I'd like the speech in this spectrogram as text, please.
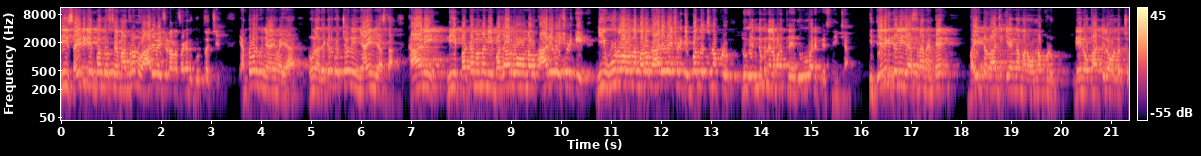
నీ సైట్కి ఇబ్బంది వస్తే మాత్రం నువ్వు ఆర్యవేశుడు అన్న సంగతి గుర్తొచ్చింది. ఎంతవరకు న్యాయం అయ్యా నువ్వు నా దగ్గరకు వచ్చావు నేను న్యాయం చేస్తా. కానీ నీ పక్కనున్న నీ బజార్లో ఉన్న ఒక ఆర్యవైశ్యుడికి నీ ఊర్లో ఉన్న మరొక ఆర్యవైశ్యుడికి ఇబ్బంది వచ్చినప్పుడు నువ్వు ఎందుకు నిలబడట్లేదు? అని ప్రశ్నించా. ఇది దేనికి తెలియజేస్తున్నానంటే బయట రాజకీయంగా మనం ఉన్నప్పుడు నేను ఓ పార్టీలో ఉండొచ్చు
